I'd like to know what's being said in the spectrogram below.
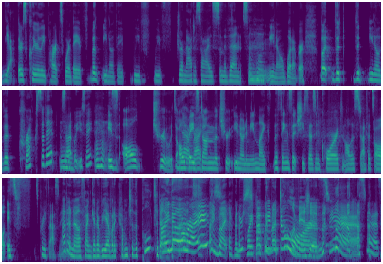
Yeah, there's clearly parts where they've, but you know, they we've we've dramatized some events and Mm-hmm. you know whatever. But the the you know the crux of it is that Mm. what you say? Mhm. is all true. It's all Yeah, based right. on the truth. you know what I mean? Like the things that she says in court and all this stuff. It's all it's it's pretty fascinating. I don't know if I'm going to be able to come to the pool today. I know, right? I might have an You're appointment with my television. yes, yes.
